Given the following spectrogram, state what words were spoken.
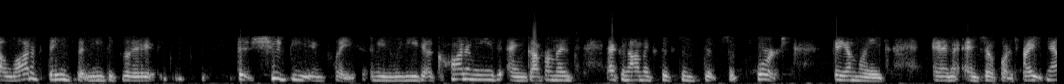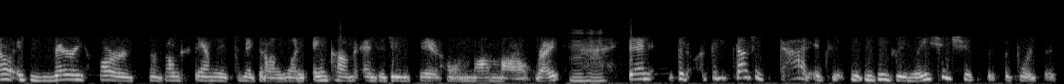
a lot of things that need to be, that should be in place. I mean, we need economies and governments, economic systems that support families and, and so forth. Right now, it's very hard for most families to make it on one income and to do the stay-at-home mom model, right? Mm-hmm. Then, but, but it's not just that. It's we need relationships that support this.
